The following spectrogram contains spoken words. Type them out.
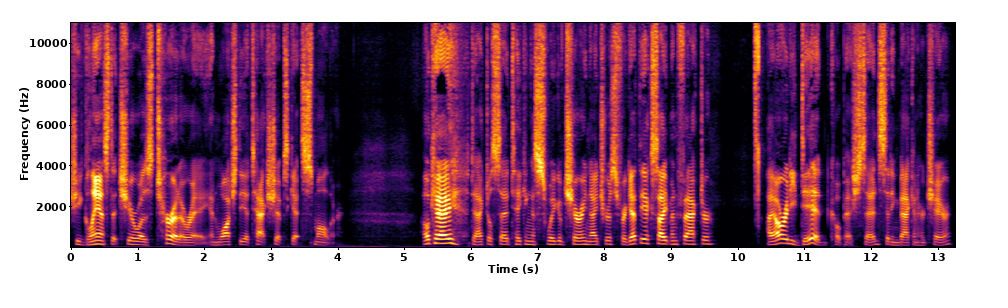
She glanced at Chirwa's turret array and watched the attack ships get smaller. Okay, Dactyl said, taking a swig of cherry nitrous. Forget the excitement factor. I already did, Khopesh said, sitting back in her chair.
